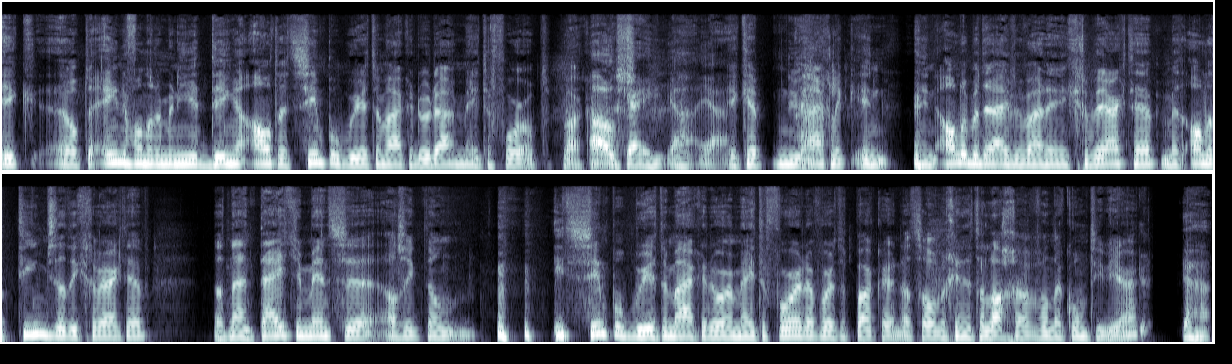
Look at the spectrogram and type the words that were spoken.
ik op de een of andere manier dingen altijd simpel probeer te maken door daar een metafoor op te plakken. Oké, okay, dus ja, ja. Ik heb nu eigenlijk in, in alle bedrijven waarin ik gewerkt heb, met alle teams dat ik gewerkt heb, dat na een tijdje mensen, als ik dan iets simpel probeer te maken door een metafoor daarvoor te pakken, dat zal beginnen te lachen van daar komt hij weer. Ja.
